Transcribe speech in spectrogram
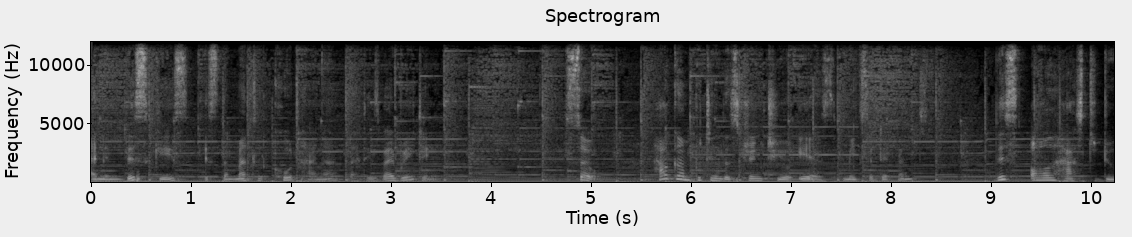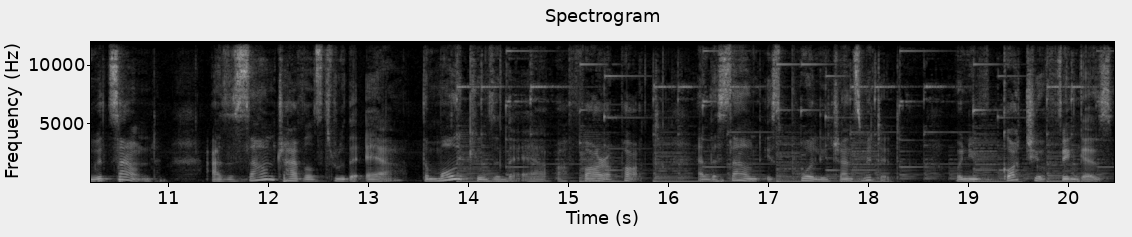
and in this case, it's the metal coat hanger that is vibrating. So, how come putting the string to your ears makes a difference? This all has to do with sound. As the sound travels through the air, the molecules in the air are far apart and the sound is poorly transmitted. When you've got your fingers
